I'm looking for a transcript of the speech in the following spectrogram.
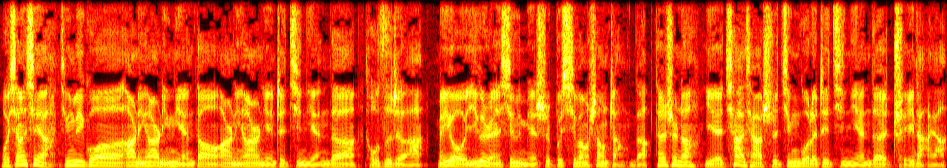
我相信啊，经历过二零二零年到二零二二年这几年的投资者啊，没有一个人心里面是不希望上涨的。但是呢，也恰恰是经过了这几年的捶打呀，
